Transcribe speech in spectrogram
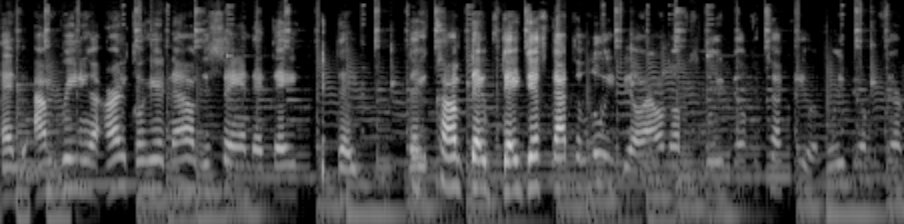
And I'm reading an article here now just saying that they they they come they they just got to Louisville. I don't know if it's Louisville, Kentucky or Louisville, Missouri.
